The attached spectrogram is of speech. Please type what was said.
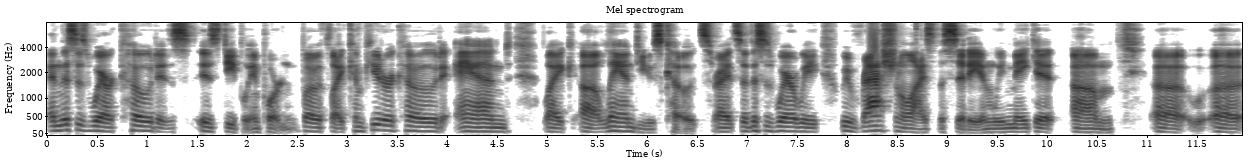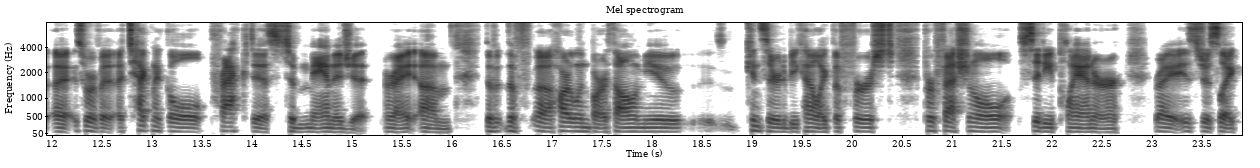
And this is where code is is deeply important, both like computer code and like uh, land use codes, right? So this is where we we rationalize the city and we make it um, uh, uh, sort of a, a, technical practice to manage it, right? Um, the the uh, Harlan Bartholomew is considered to be kind of like the first professional city planner right? It's just like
